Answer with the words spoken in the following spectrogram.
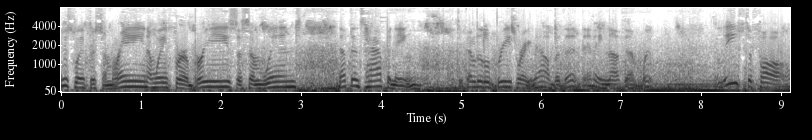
I'm just waiting for some rain. I'm waiting for a breeze or some wind. Nothing's happening. I got a little breeze right now, but that, that ain't nothing. Wait, leaves to fall.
